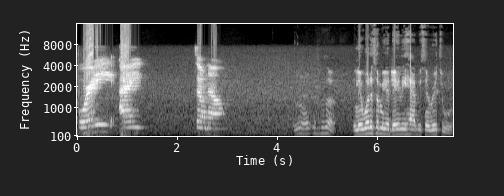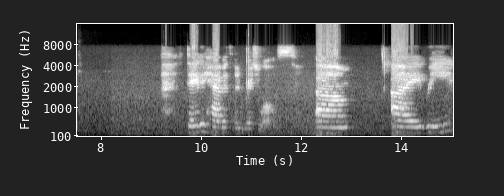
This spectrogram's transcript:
40. I don't know. That's what's up. And then, what are some of your daily habits and rituals? Daily habits and rituals. Um, I read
